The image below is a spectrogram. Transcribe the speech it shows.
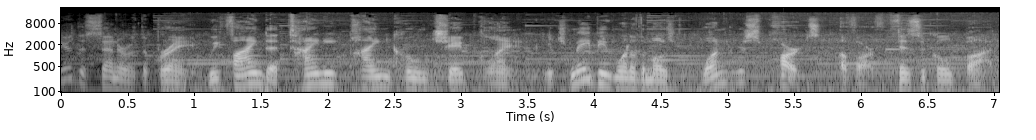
Near the center of the brain, we find a tiny pine cone shaped gland, which may be one of the most wondrous parts of our physical body.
